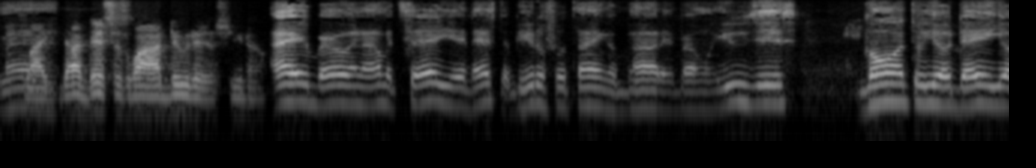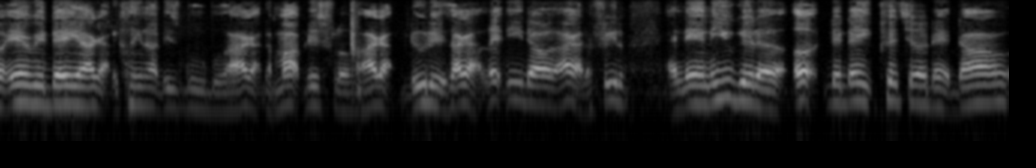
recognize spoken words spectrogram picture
Man. like, this is why I do this, you know. Hey, bro, and I'm gonna tell you, that's the beautiful thing about it, bro. When you just going through your day, your every day. I got to clean up this boo boo. I got to mop this floor. I got to do this. I got to let these dogs. I got to feed them. And then you get a up to date picture of that dog,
